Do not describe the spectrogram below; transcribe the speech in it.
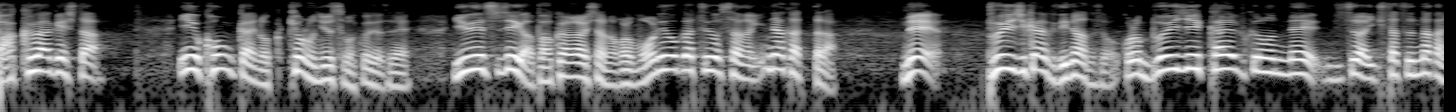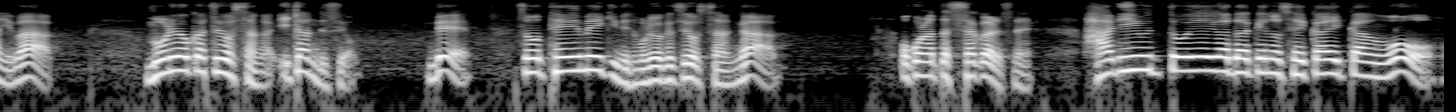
爆上げした。今回の今日のニュースも含めてですね、USJ が爆上がりしたのは、この森岡剛さんがいなかったら、ね、V 字回復できなかったんですよ。この V 字回復のね、実はいきさつの中には、森岡剛さんがいたんですよ。で、その低迷期に森岡剛さんが行った施策はですね、ハリウッド映画だけの世界観を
